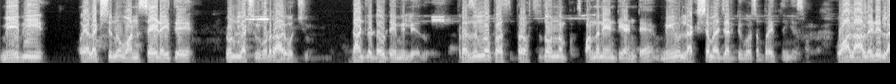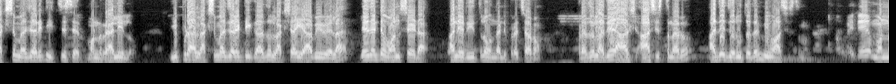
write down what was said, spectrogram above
మేబీ ఎలక్షన్ వన్ సైడ్ అయితే రెండు లక్షలు కూడా రావచ్చు దాంట్లో డౌట్ ఏమీ లేదు. ప్రజల్లో ప్రస్తుతం ఉన్న స్పందన ఏంటి అంటే మేము లక్ష మెజారిటీ కోసం ప్రయత్నం చేసాం వాళ్ళు ఆల్రెడీ లక్ష మెజారిటీ ఇచ్చేసారు మన ర్యాలీలో. ఇప్పుడు ఆ లక్ష మెజారిటీ కాదు లక్ష యాభై వేల లేదంటే వన్ సైడా అనే రీతిలో ఉందండి ప్రచారం. ప్రజలు అదే ఆశిస్తున్నారు అదే జరుగుతుందని మేము ఆశిస్తున్నాం. అయితే మొన్న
